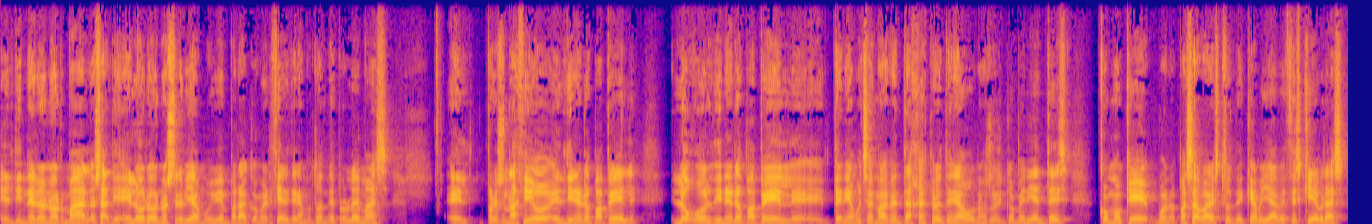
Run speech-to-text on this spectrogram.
El dinero normal, o sea, el oro no servía muy bien para comerciar y tenía un montón de problemas por eso nació el dinero papel. Luego el dinero papel eh, tenía muchas más ventajas, pero tenía algunos otros inconvenientes. Como que, bueno, pasaba esto de que había a veces quiebras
